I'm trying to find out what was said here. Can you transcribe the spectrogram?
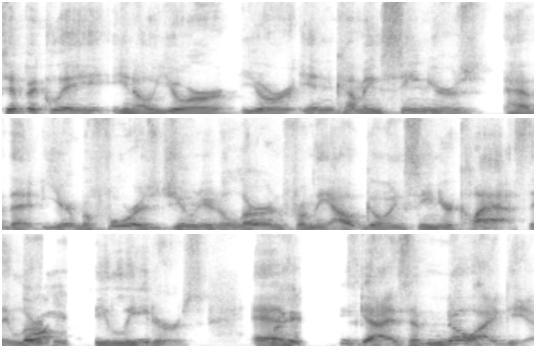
typically you know your your incoming seniors have that year before as junior to learn from the outgoing senior class. They learn right. to be leaders, and right these guys have no idea,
